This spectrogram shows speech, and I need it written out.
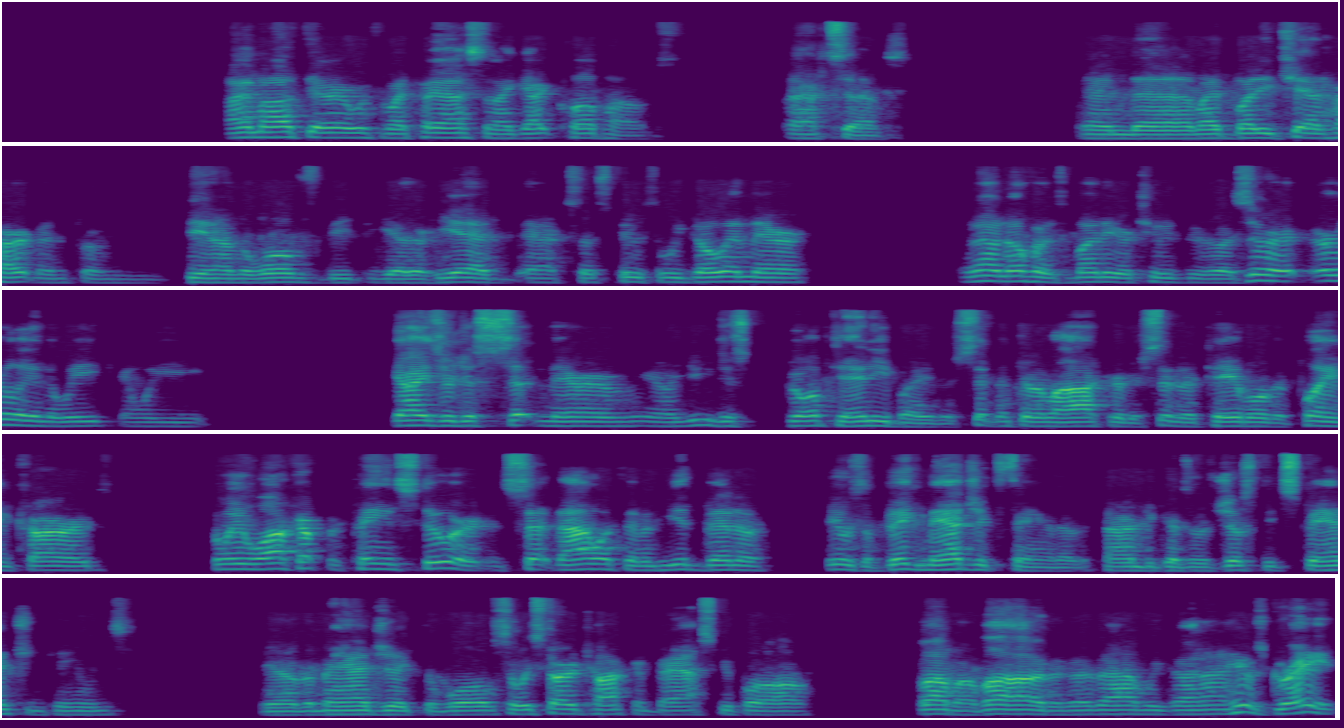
I'm out there with my pass and I got clubhouse access. And uh, my buddy Chad Hartman from being on the Wolves beat together, he had access too. So we go in there I don't know if it was Monday or Tuesday. It was early in the week, and we guys are just sitting there. You know, you can just go up to anybody. They're sitting at their locker. They're sitting at a table. They're playing cards. And we walk up to Payne Stewart and sat down with him, and he had been a he was a big Magic fan at the time because it was just expansion teams, you know, the Magic, the Wolves. So we started talking basketball, blah blah blah. blah, blah. We got on. He was great.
